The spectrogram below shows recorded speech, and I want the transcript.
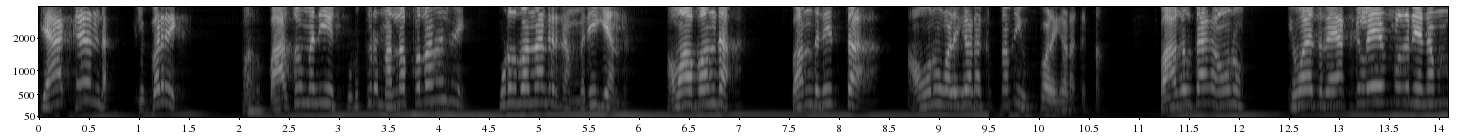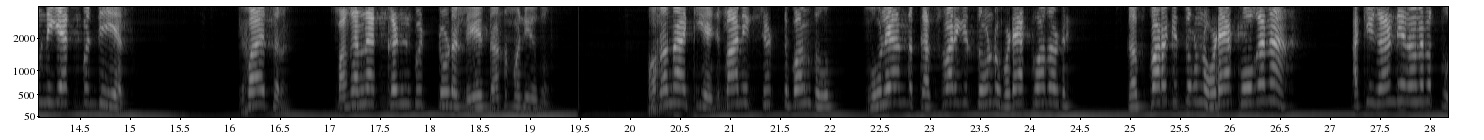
ಅಂದ್ ಯಾಕ ಅಂದ? ಇಲ್ಲಿ ಬರ್ರಿ. ಬಾಜು ಮನಿ ಕುಡುಕರ ಮಲ್ಲಪ್ಪ ಅದಾನಲ್ರಿ. ಕುಡ್ದು ಬಂದಾನ್ರಿ ನಮ್ಮ ಮನಿಗೆ ಅಂದ. ಅವ ಬಂದ. ಬಂದ್ ನಿತ್ತ ಅವನು ಒಳಗಾಡಕತ್ತಾನ ಇವ್ ಒಳಗಾಡಕತ್ತಾನ. ಬಾಗಲ್ದಾಗ ಅವನು, ಇವ ಇದ್ರ ಯಾಕಲೇ ಮಗನೇ ನಮ್ಮ ಮನಿಗೆ ಯಾಕೆ ಬಂದಿ? ಅಂತ ಇವ ಮಗನ ಕಣ್ ಬಿಟ್ಟು ನೋಡಲಿ ನನ್ನ ಮನಿಯದು ಅವನನ್ನಾಕಿ ಯಜಮಾನಿಗೆ ಸಿಟ್ಟು ಬಂದು ಮೂಲೆ ಅಂದ ಕಸ್ಬಾರಿಗೆ ತಗೊಂಡು ಹೊಡ್ಯಾಕ್ ಹೋದೋಡ್ರಿ ಕಸ್ಬಾರಿಗೆ ತಗೊಂಡು ಹೊಡ್ಯಾಕ್ ಹೋಗನ? ಆಕಿ ಗಂಡ, ಏನ್ ಅನ್ಬೇಕು?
